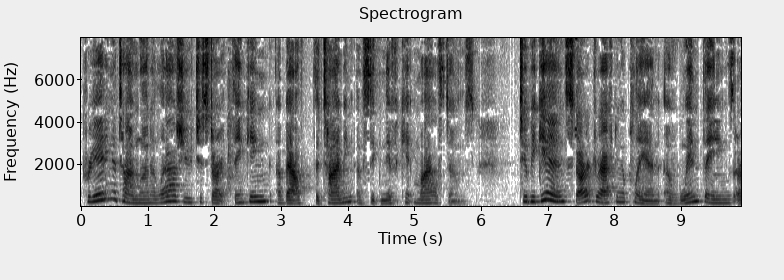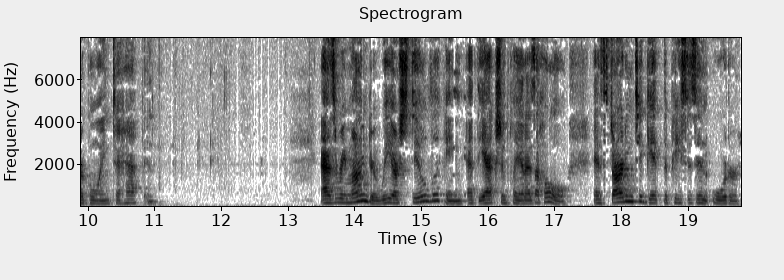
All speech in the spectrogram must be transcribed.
Creating a timeline allows you to start thinking about the timing of significant milestones. To begin, start drafting a plan of when things are going to happen. As a reminder, we are still looking at the action plan as a whole and starting to get the pieces in order.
